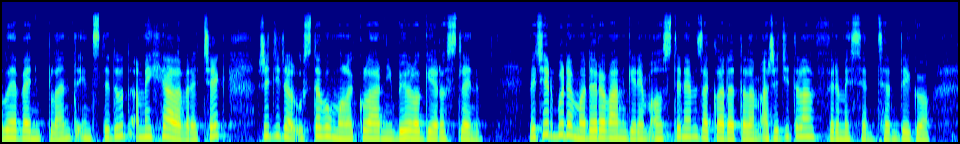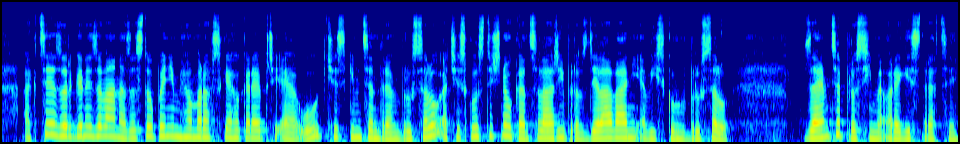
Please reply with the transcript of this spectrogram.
Leven Plant Institute a Michal Vreček, ředitel Ústavu molekulární biologie rostlin. Večer bude moderován Gerim Austinem, zakladatelem a ředitelem firmy Syncendigo. Akce je zorganizována zastoupením Homoravského kraje při EU, Českým centrem v Bruselu a Českou styčnou kanceláří pro vzdělávání a výzkum v Bruselu. Zájemce prosíme o registraci.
